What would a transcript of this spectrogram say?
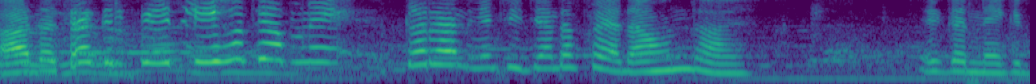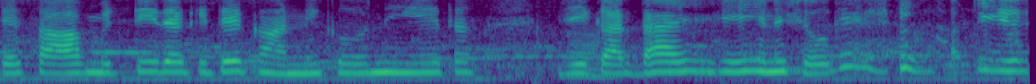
ਆ ਦੱਸਿਆ ਗੁਰਪ੍ਰੀਤ ਇਹੋ ਤੇ ਆਪਣੇ ਘਰਾਂ ਦੀਆਂ ਚੀਜ਼ਾਂ ਦਾ ਫਾਇਦਾ ਹੁੰਦਾ ਹੈ। ਇਹ ਗੰਨੇ ਕਿਤੇ ਸਾਫ਼ ਮਿੱਟੀ ਦਾ ਕਿਤੇ ਕਾਨੀ ਕੋ ਨਹੀਂ ਇਹ ਤਾਂ ਜੀ ਕਰਦਾ ਹੈ ਜੀ ਇਹਨੂੰ ਕੇ ਲਾ ਲਈਏ।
